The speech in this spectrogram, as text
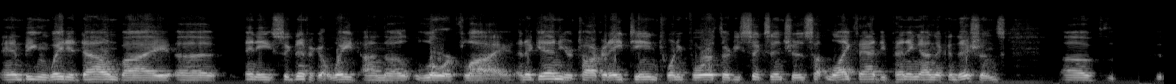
and being weighted down by uh, any significant weight on the lower fly. And again, you're talking 18, 24, 36 inches, something like that, depending on the conditions of the,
